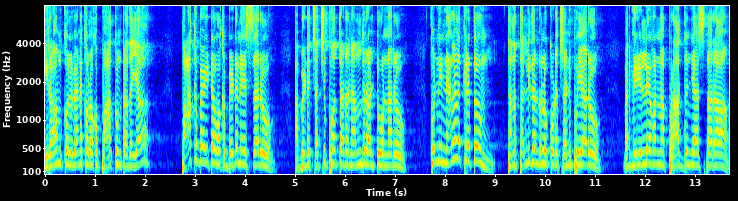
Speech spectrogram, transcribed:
ఈ రామ్కొలు వెనకలు ఒక పాక ఉంటుందయ్యా. పాక బయట ఒక బిడ్డనేస్తారు ఆ బిడ్డ చచ్చిపోతాడని అందరూ అంటూ ఉన్నారు. కొన్ని నెలల క్రితం తన తల్లిదండ్రులు కూడా చనిపోయారు. మరి మీరు వెళ్ళేమన్నా ప్రార్థన చేస్తారా?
